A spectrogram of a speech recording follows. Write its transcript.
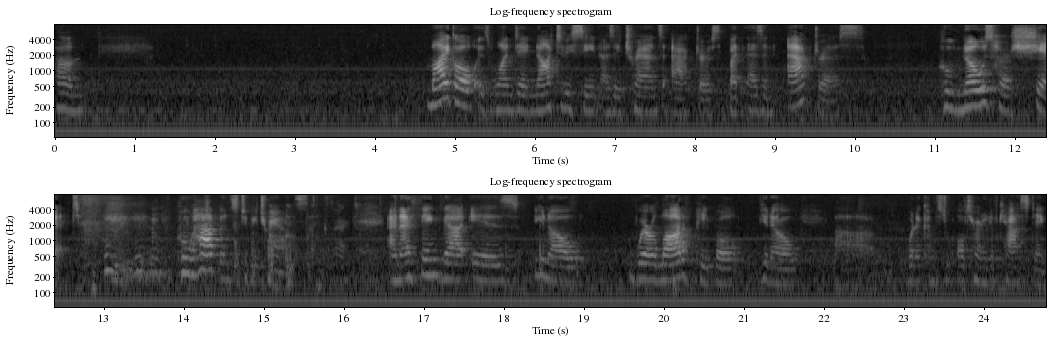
Um, my goal is one day not to be seen as a trans actress, but as an actress who knows her shit, who happens to be trans. And I think that is, you know, where a lot of people, you know, uh, when it comes to alternative casting,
